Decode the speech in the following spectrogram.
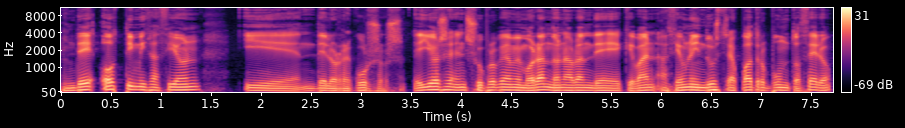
de optimización y eh, de los recursos. Ellos en su propia memorándum hablan de que van hacia una industria 4.0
